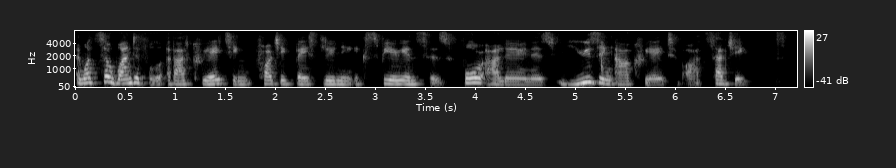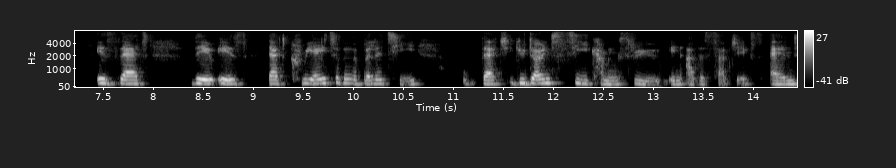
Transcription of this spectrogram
And what's so wonderful about creating project-based learning experiences for our learners using our creative arts subjects is that there is that creative ability that you don't see coming through in other subjects. And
